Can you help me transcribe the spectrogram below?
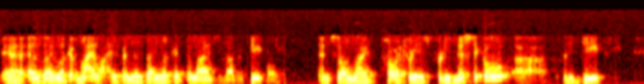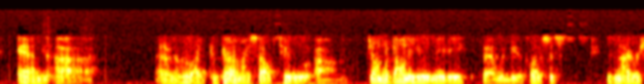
uh, as I look at my life and as I look at the lives of other people. And so my poetry is pretty mystical, uh, pretty deep, and uh, I don't know who I'd compare myself to. Um, John O'Donohue maybe uh, would be the closest. He's an Irish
